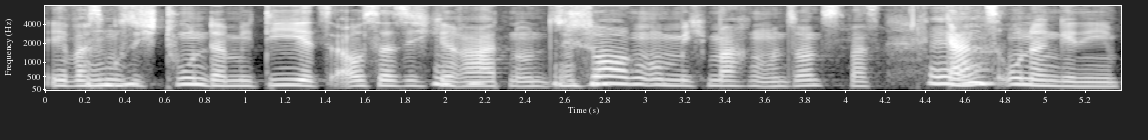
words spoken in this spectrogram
ey, was muss ich tun, damit die jetzt außer sich geraten und sich Sorgen um mich machen und sonst was. Ja. Ganz unangenehm.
